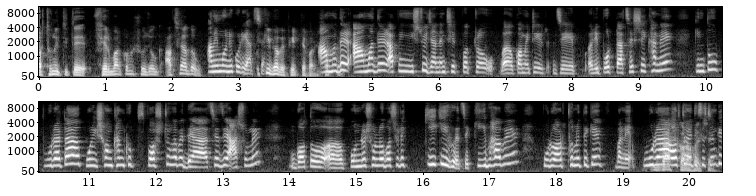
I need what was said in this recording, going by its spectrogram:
অর্থনীতিতে ফেরবার কোনো সুযোগ আছে আদৌ? আমি মনে করি আছে। কীভাবে ফিরতে পারে আমাদের আমাদের আপনি নিশ্চয়ই জানেন আহ, কমিটির যে রিপোর্টটা আছে সেখানে কিন্তু পুরাটা পরিসংখ্যান খুব স্পষ্টভাবে দেয়া আছে যে আসলে গত পনেরো ষোলো বছরে কি কি হয়েছে কীভাবে পুরো অর্থনীতিকে মানে পুরো অর্থনৈতিক সিস্টেমকে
